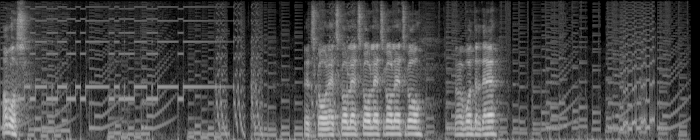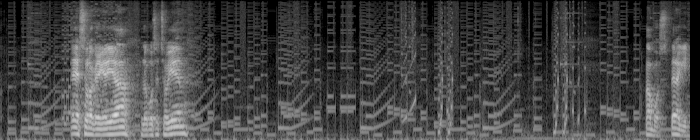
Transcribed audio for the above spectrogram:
Vamos. Let's go, let's go, let's go, let's go, let's go. No me puedo entretener. Eso es lo que quería. Lo hemos hecho bien. Vamos, ven aquí.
